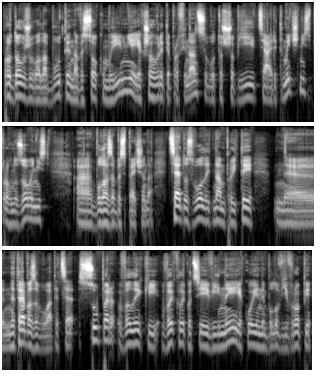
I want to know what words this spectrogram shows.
продовжувала бути на високому рівні. Якщо говорити про фінансову, то щоб її ця ритмічність, прогнозованість е, була забезпечена. Це дозволить нам пройти. е, Не треба забувати, це супер великий виклик цієї війни, якої не було в Європі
